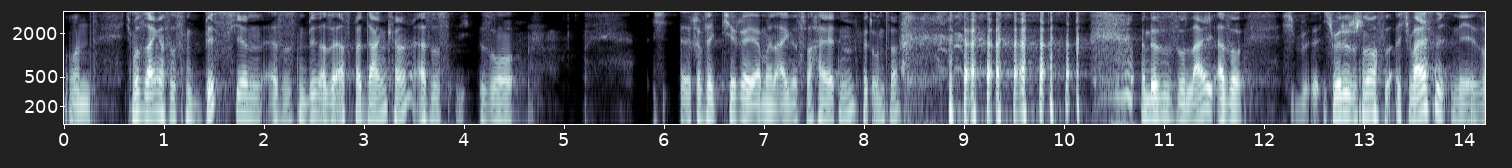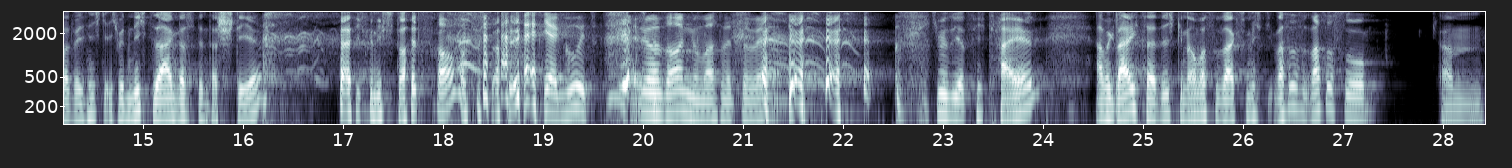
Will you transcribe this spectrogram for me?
Und Ich muss sagen, es ist ein bisschen, es ist ein bisschen, also erstmal danke. Es ist so, ich reflektiere ja mein eigenes Verhalten mitunter. Und das ist so leicht, also ich, ich würde schon noch, ich weiß nicht, nee, weit will ich nicht, ich würde nicht sagen, dass ich denn da stehe. ich bin nicht stolz drauf ja gut, hätte mir Sorgen gemacht mit so wer. Ich will sie jetzt nicht teilen, aber gleichzeitig, genau was du sagst, für mich, was ist, was ist so ähm,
